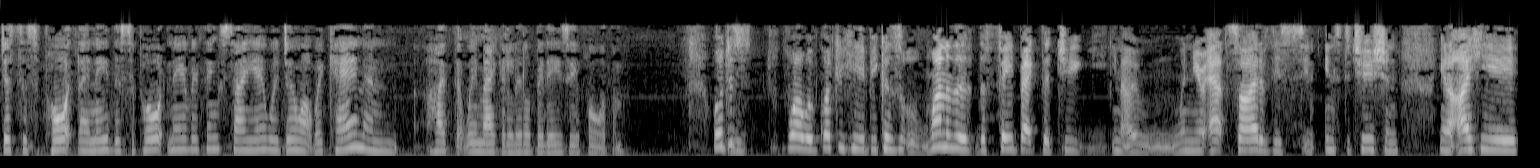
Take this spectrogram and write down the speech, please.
just the support, they need the support and everything. So, yeah, we do what we can and hope that we make it a little bit easier for them. Well, just while we've got you here, because one of the, the feedback that you, you know, when you're outside of this in- institution, you know, I hear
